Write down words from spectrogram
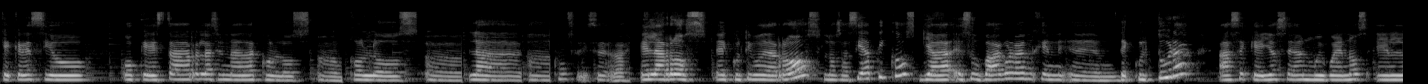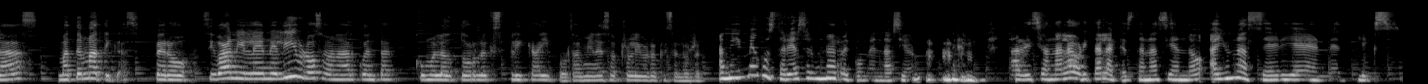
que creció o que está relacionada con los, ah, con los, ah, la, ah, ¿cómo se dice? el arroz, el cultivo de arroz, los asiáticos, ya su background em, de cultura hace que ellos sean muy buenos en las matemáticas. Pero si van y leen el libro, se van a dar cuenta cómo el autor lo explica y por, también es otro libro que se lo recomiendo. A mí me gustaría hacer una recomendación adicional ahorita a la que están haciendo. Hay una serie en Netflix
